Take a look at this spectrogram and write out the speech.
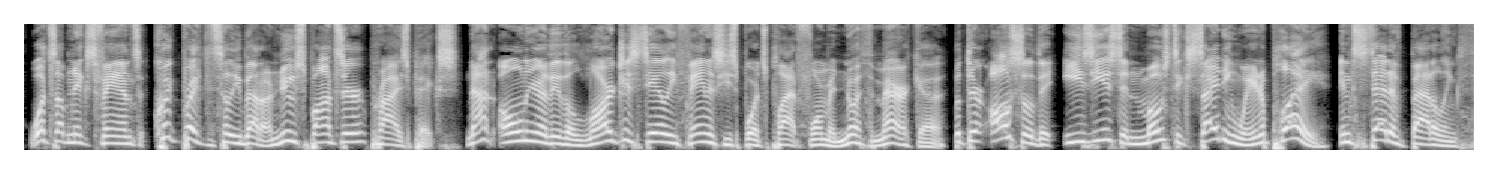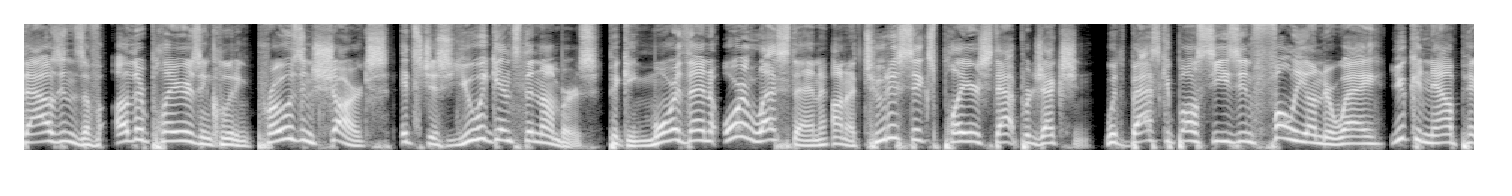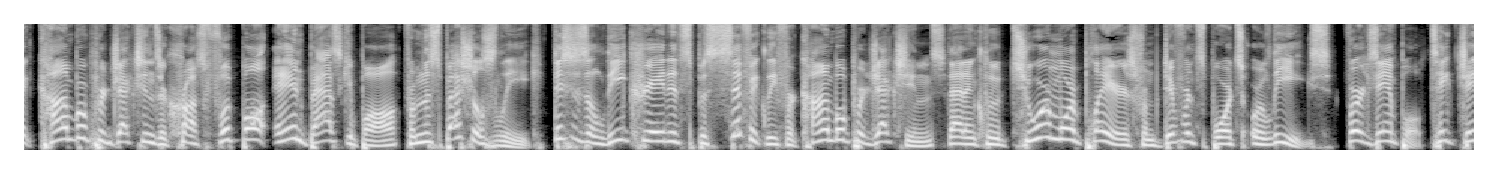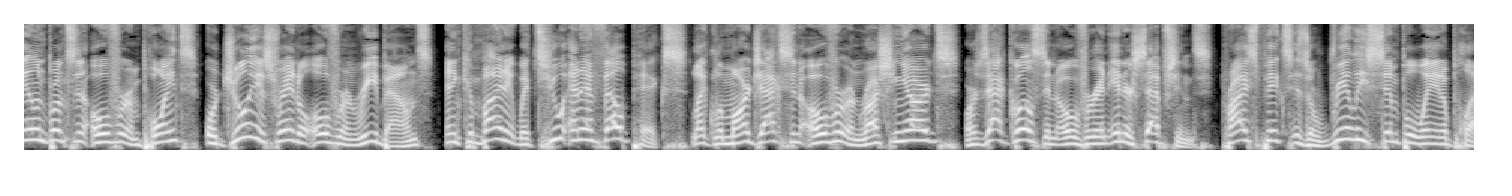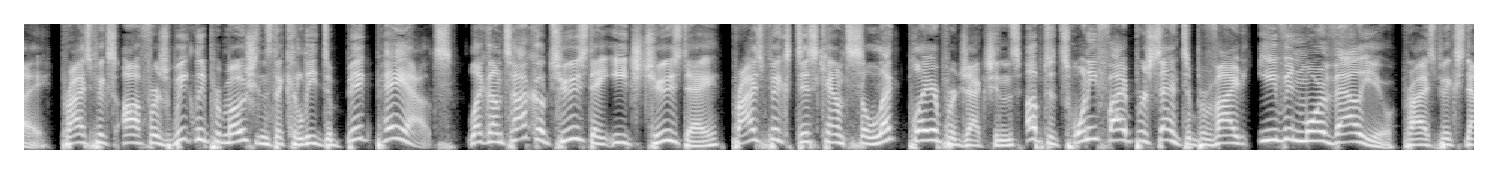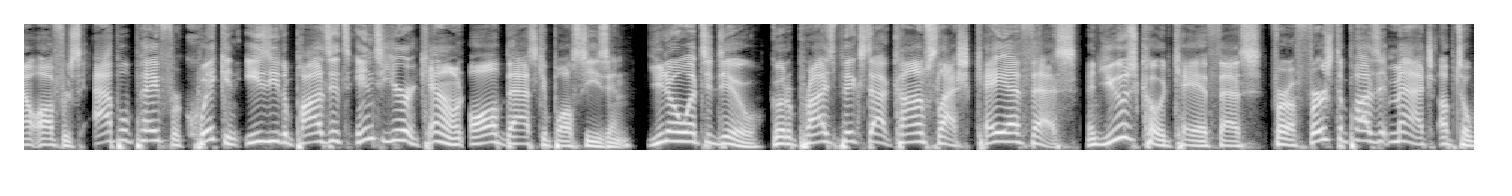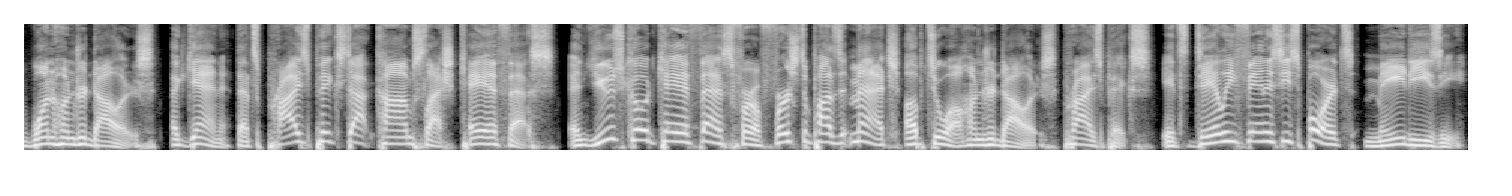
What's up, Knicks fans? Quick break to tell you about our new sponsor, Prize Picks. Not only are they the largest daily fantasy sports platform in North America, but they're also the easiest and most exciting way to play. Instead of battling thousands of other players, including pros and sharks, it's just you against the numbers, picking more than or less than on a two to six player stat projection. With basketball season fully underway, you can now pick combo projections across football and basketball from the Specials League. This is a league created specifically specifically for combo projections that include two or more players from different sports or leagues. For example, take Jalen Brunson over in points or Julius Randle over in rebounds and combine it with two NFL picks like Lamar Jackson over in rushing yards or Zach Wilson over in interceptions. Prize Picks is a really simple way to play. Prize Picks offers weekly promotions that can lead to big payouts. Like on Taco Tuesday each Tuesday, Prize Picks discounts select player projections up to 25% to provide even more value. Prize Picks now offers Apple Pay for quick and easy deposits into your account all basketball season. You know what to do. Go to prizepicks.com slash KFS and use code KFS for a first deposit match up to $100. Again, that's prizepicks.com slash KFS and use code KFS for a first deposit match up to $100. Prize Picks. It's daily fantasy sports made easy.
